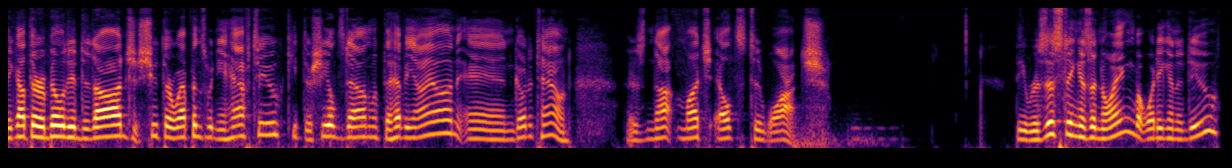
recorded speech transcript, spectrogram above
Take out their ability to dodge, shoot their weapons when you have to, keep their shields down with the heavy ion, and go to town. There's not much else to watch. The resisting is annoying, but what are you going to do?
